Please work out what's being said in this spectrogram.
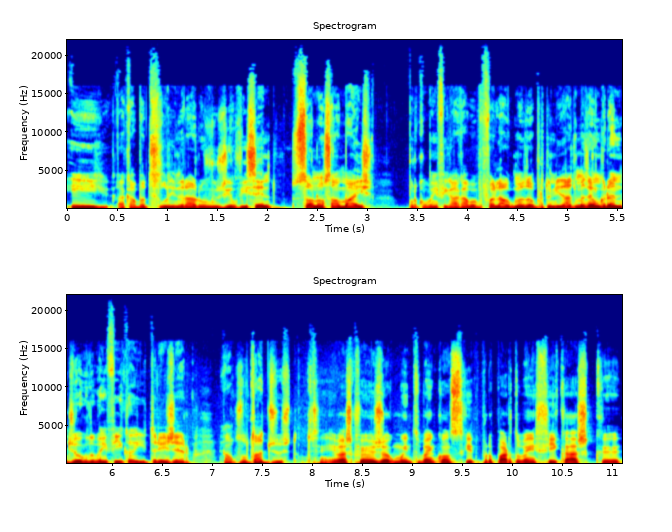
e acaba de cilindrar o Gil Vicente. Só não são mais porque o Benfica acaba por falhar algumas oportunidades, mas é um grande jogo do Benfica e 3-0 é um resultado justo. Sim, eu acho que foi um jogo muito bem conseguido por parte do Benfica. Acho que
